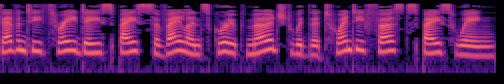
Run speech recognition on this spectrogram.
73D Space Surveillance Group merged with the 21st Space Wing.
